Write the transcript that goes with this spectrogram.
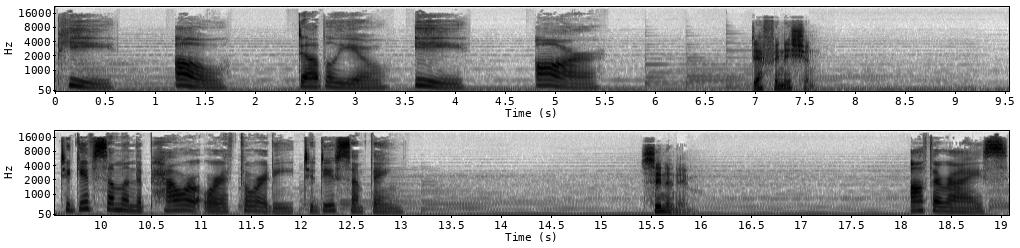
P O W E R. Definition. To give someone the power or authority to do something. Synonym. Authorize,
